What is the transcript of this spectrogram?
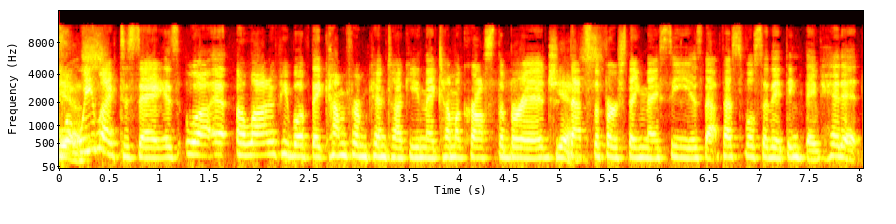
it- What Yes. we like to say is, well, a- a lot of people, if they come from Kentucky and they come across the bridge, Yes. that's the first thing they see is that festival, so they think they've hit it.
